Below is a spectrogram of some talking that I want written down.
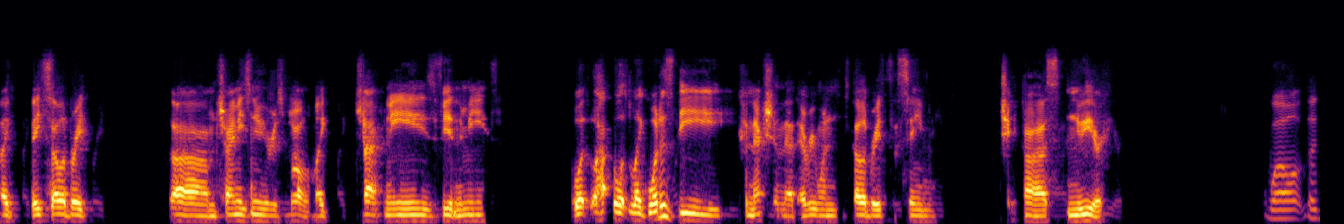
like they celebrate um, Chinese New Year as well. Like Japanese, Vietnamese? What, what like what is the connection that everyone celebrates the same uh, New Year? Well, the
